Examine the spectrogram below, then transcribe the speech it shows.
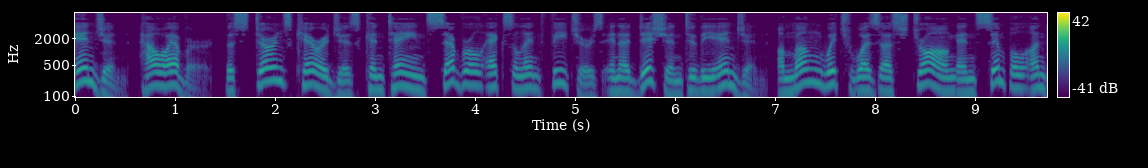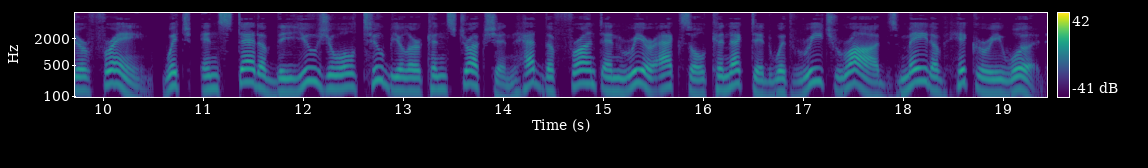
engine, however, the Stearns carriages contained several excellent features in addition to the engine, among which was a strong and simple underframe, which, instead of the usual tubular construction had the front and rear axle connected with reach rods made of hickory wood.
